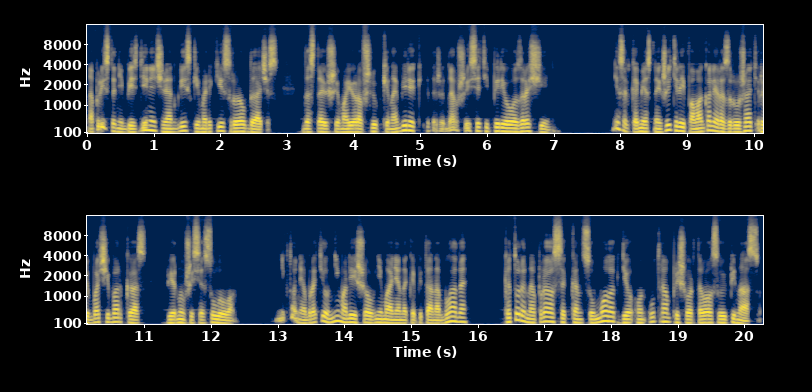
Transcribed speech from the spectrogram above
На пристани бездельничали английские моряки с Royal Dutchess, доставившие майора в шлюпке на берег и дожидавшиеся теперь его возвращения. Несколько местных жителей помогали разоружать рыбачий баркас, вернувшийся с уловом. Никто не обратил ни малейшего внимания на капитана Блада, который направился к концу мола, где он утром пришвартовал свою пенасу.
